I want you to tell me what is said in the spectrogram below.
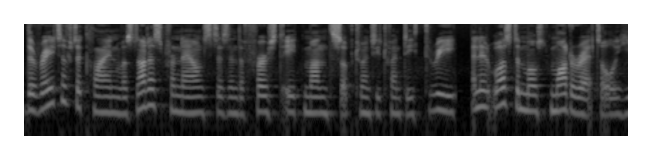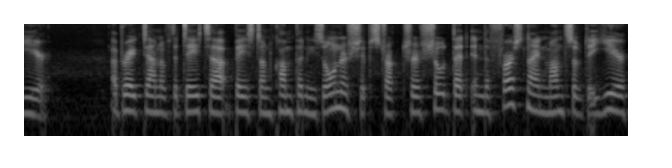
The rate of decline was not as pronounced as in the first eight months of 2023, and it was the most moderate all year. A breakdown of the data based on companies' ownership structure showed that in the first nine months of the year,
